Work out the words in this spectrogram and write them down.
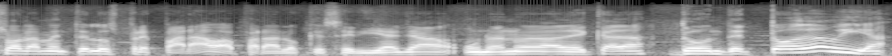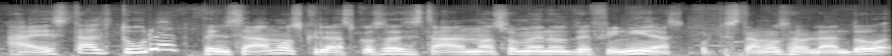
solamente los preparaba para lo que sería ya una nueva década donde todavía a esta altura pensábamos que las cosas estaban más o menos definidas porque estamos hablando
